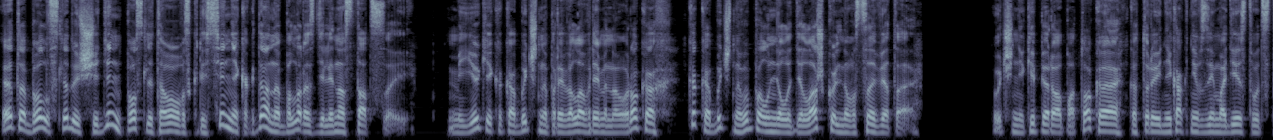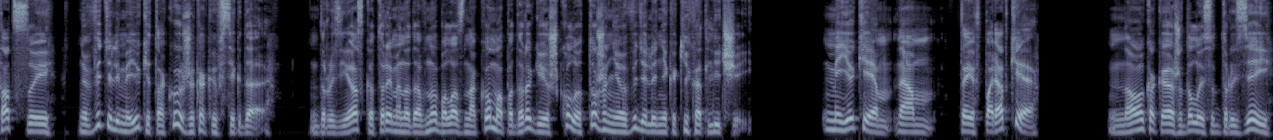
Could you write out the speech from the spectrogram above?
Это был следующий день после того воскресенья, когда она была разделена с Тацией. Миюки, как обычно, провела время на уроках, как обычно выполнила дела школьного совета. Ученики первого потока, которые никак не взаимодействуют с Тацией, видели Миюки такой же, как и всегда. Друзья, с которыми она давно была знакома по дороге из школы, тоже не увидели никаких отличий. «Миюки, эм, ты в порядке?» Но, как и ожидалось от друзей,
